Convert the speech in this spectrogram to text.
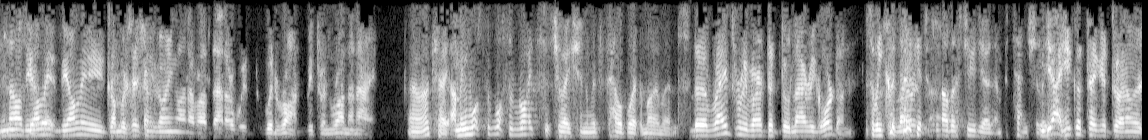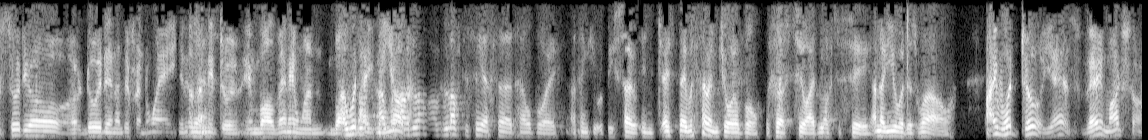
no, the only the only conversations going on about that are with with Ron, between Ron and I. Oh, okay. I mean, what's the what's the rights situation with Hellboy at the moment? The rights reverted to Larry Gordon. So we could Larry- take it to another studio then potentially. Yeah, he could take it to another studio or do it in a different way. He doesn't Yeah. need to involve anyone but I would, Mike I, would, I, would love, I would love to see a third Hellboy. I think it would be so. En- they were so enjoyable. The first two, I'd love to see. I know you would as well. I would too, yes, very much so.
